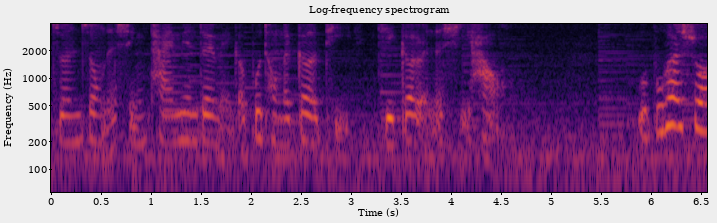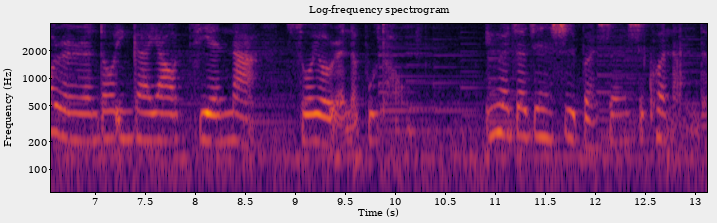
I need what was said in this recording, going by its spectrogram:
尊重的心态，面对每个不同的个体及个人的喜好。我不会说人人都应该要接纳所有人的不同，因为这件事本身是困难的。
